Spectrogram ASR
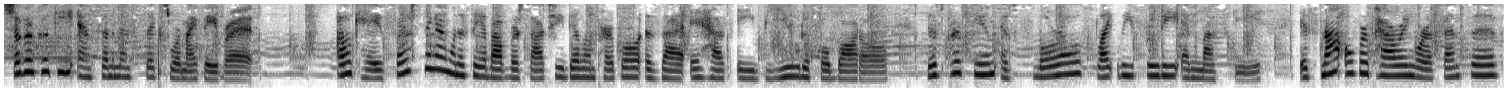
Sugar cookie and cinnamon sticks were my favorite. Okay, first thing I want to say about Versace Dylan Purple is that it has a beautiful bottle. This perfume is floral, slightly fruity, and musky. It's not overpowering or offensive.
